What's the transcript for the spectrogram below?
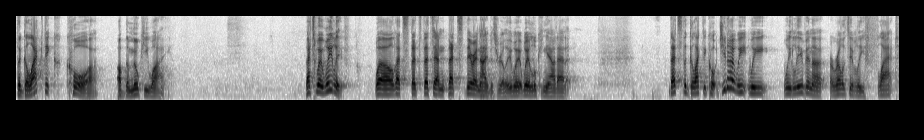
The galactic core of the Milky Way. That's where we live. Well, that's, that's, that's, our, that's they're our neighbours, really. We're, we're looking out at it. That's the galactic core. Do you know we, we, we live in a, a relatively flat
